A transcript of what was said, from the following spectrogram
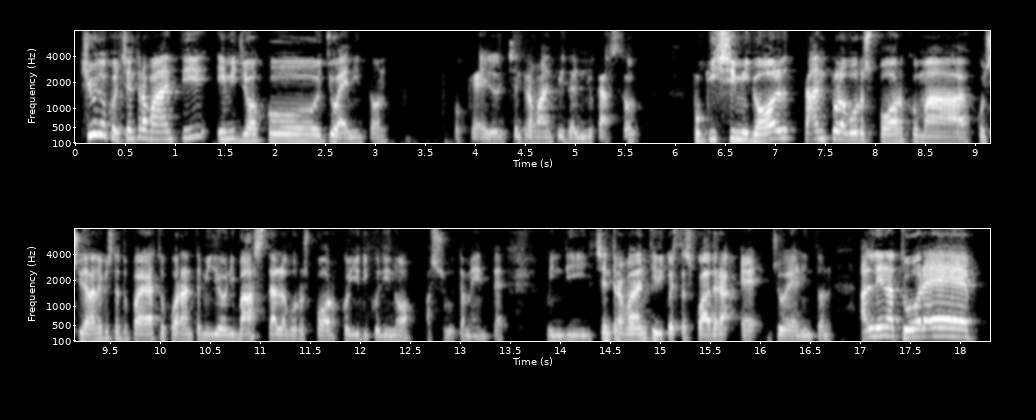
Chiudo col centravanti e mi gioco Joe Ellington, ok, il centravanti del Newcastle pochissimi gol, tanto lavoro sporco, ma considerando che è stato pagato 40 milioni, basta il lavoro sporco? Io dico di no, assolutamente. Quindi il centravanti di questa squadra è Joe Ellington. Allenatore,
